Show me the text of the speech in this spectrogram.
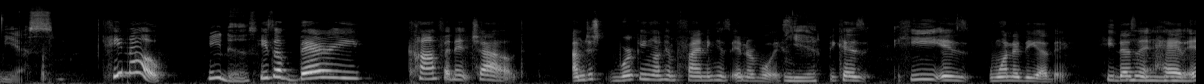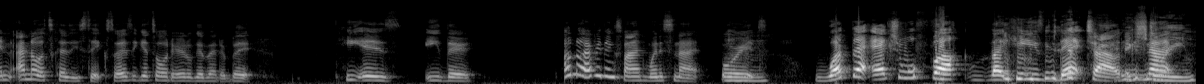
Yes. he know. He does. He's a very confident child. I'm just working on him finding his inner voice. Yeah. Because he is one or the other. He doesn't have, Mm-hmm. and I know it's because he's sick. So as he gets older, it'll get better. But he is either, oh no, everything's fine when it's not, or Mm-hmm. it's what the actual fuck. Like he's that child. He's Extreme. not.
